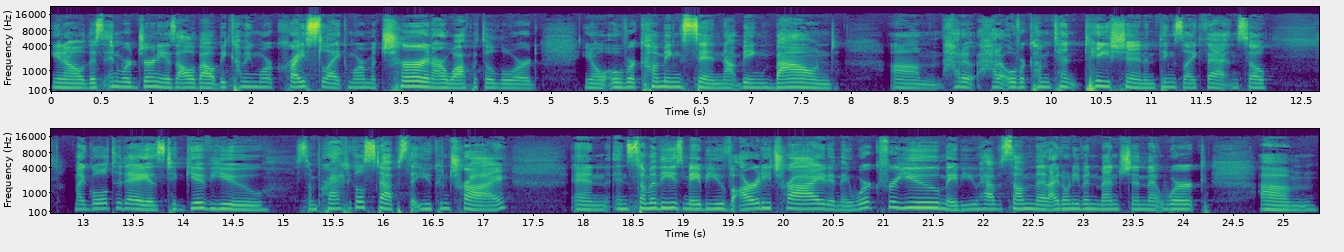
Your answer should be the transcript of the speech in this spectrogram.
You know, this inward journey is all about becoming more Christ like, more mature in our walk with the Lord, you know, overcoming sin, not being bound, um, how, to, how to overcome temptation, and things like that. And so, my goal today is to give you some practical steps that you can try. And, and some of these maybe you've already tried and they work for you. Maybe you have some that I don't even mention that work. Um,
